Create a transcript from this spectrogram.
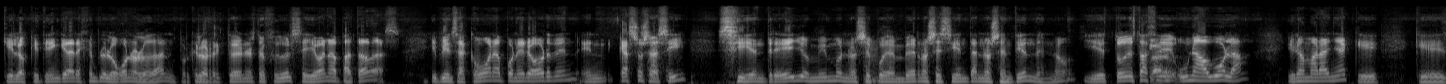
que los que tienen que dar ejemplo luego no lo dan, porque los rectores de nuestro fútbol se llevan a patadas. Y piensas, ¿cómo van a poner orden en casos así si entre ellos mismos no se pueden ver, no se sientan, no se entienden, ¿no? Y todo esto hace Claro. una bola y una maraña que, que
